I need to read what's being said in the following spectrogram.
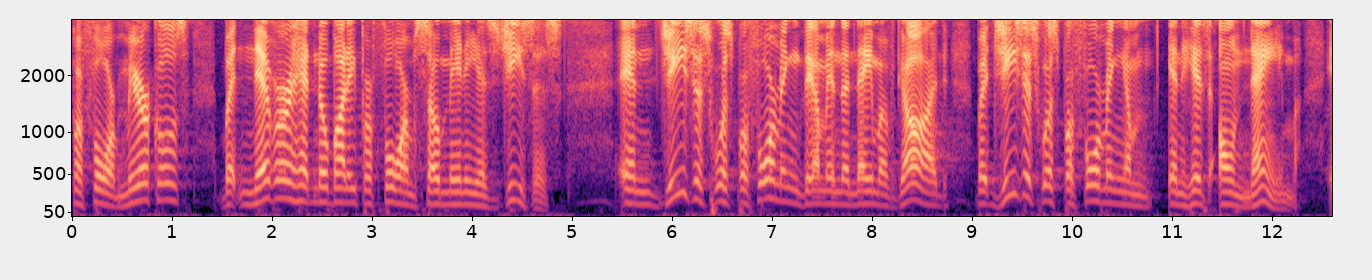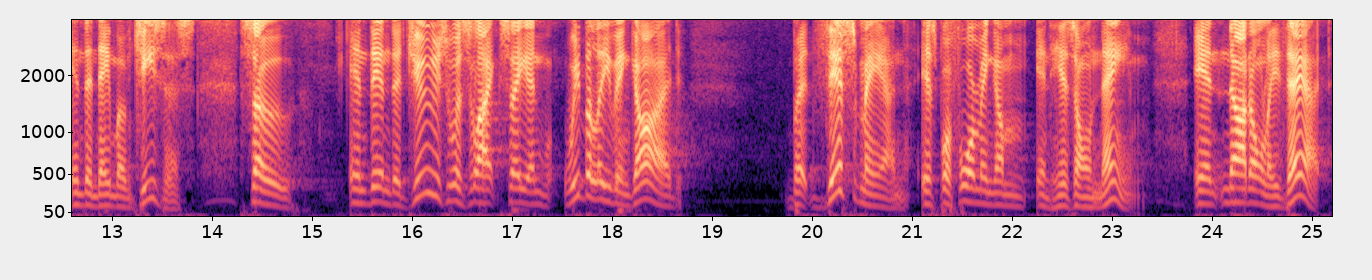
performed miracles, but never had nobody performed so many as Jesus. And Jesus was performing them in the name of God, but Jesus was performing them in his own name, in the name of Jesus. So, and then the Jews was like saying, We believe in God, but this man is performing them in his own name. And not only that,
